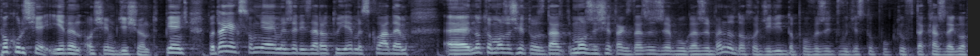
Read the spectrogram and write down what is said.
po kursie 1,85, bo tak jak wspomniałem, jeżeli zarotujemy składem, no to może się, to może się tak zdarzyć, że Bułgarzy będą dochodzili do powyżej 20 punktów dla każdego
